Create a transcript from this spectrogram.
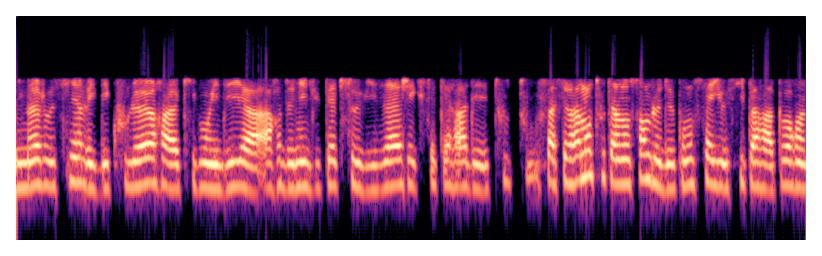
images aussi avec des couleurs euh, qui vont aider à, redonner du peps au visage, etc. C'est vraiment tout un ensemble de conseils aussi par rapport euh,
